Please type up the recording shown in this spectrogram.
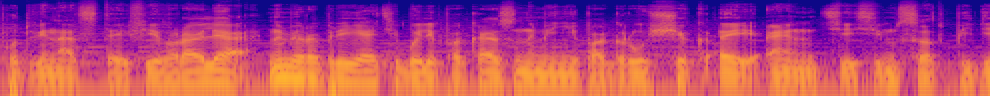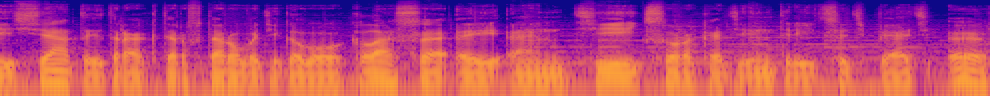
по 12 февраля. На мероприятии были показаны мини-погрузчик ANT-750 и трактор второго тягового класса ANT-4135F.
